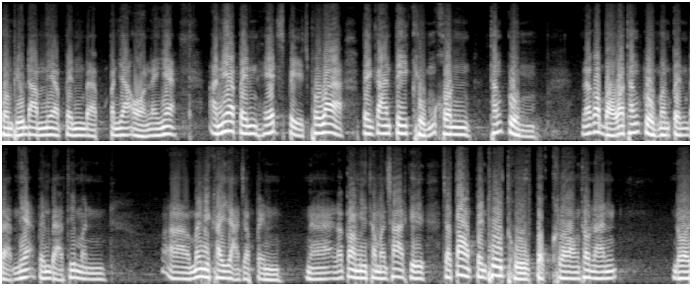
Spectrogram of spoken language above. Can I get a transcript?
คนผิวดำเนี่ยเป็นแบบปัญญาอ่อนอะไรเงี้ย อันเนี้ยเป็น hate speech เพราะว่าเป็นการตีขลุ่มคนทั้งกลุ่ม แล้วก็บอกว่าทั้งกลุ่มมันเป็นแบบเนี้ยเป็นแบบที่มันไม่มีใครอยากจะเป็นนะฮะแล้วก็มีธรรมชาติคือจะต้องเป็นผู้ถูกปกครองเท่านั้น โดย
